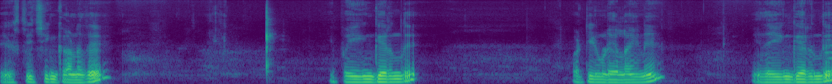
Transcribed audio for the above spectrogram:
இது ஸ்டிச்சிங்க்கானது இப்போ இங்கேருந்து பட்டியினுடைய லைனு இதை இங்கேருந்து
